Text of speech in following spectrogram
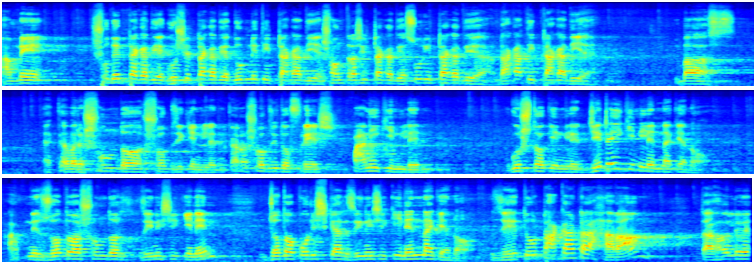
আপনি সুদের টাকা দিয়ে, ঘুষের টাকা দিয়ে, দুর্নীতির টাকা দিয়ে, সন্ত্রাসীর টাকা দিয়ে, চুরির টাকা দিয়ে, ডাকাতির টাকা দিয়ে, বাস, একেবারে সুন্দর সবজি কিনলেন। কারণ সবজি তো ফ্রেশ পানি কিনলেন। গুস্ত কিনলেন, যেটাই কিনলেন না কেন, আপনি যত সুন্দর জিনিসই কিনেন, যত পরিষ্কার জিনিসই কিনেন না কেন, যেহেতু টাকাটা হারাম, তাহলে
